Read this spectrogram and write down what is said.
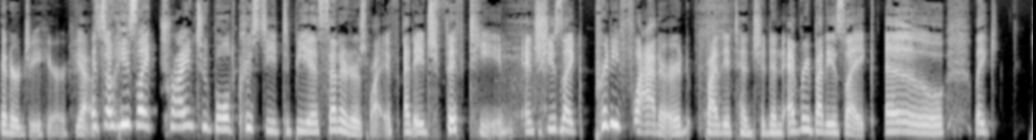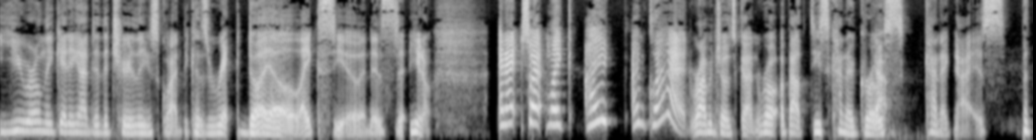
energy here. Yes. And so he's like trying to bold Christy to be a senator's wife at age 15. And she's like pretty flattered by the attention. And everybody's like, oh, like you're only getting onto the cheerleading squad because Rick Doyle likes you and is, you know. And I, so I'm like, I, I'm glad Robin Jones Gunn wrote about these kind of gross kind of guys. But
